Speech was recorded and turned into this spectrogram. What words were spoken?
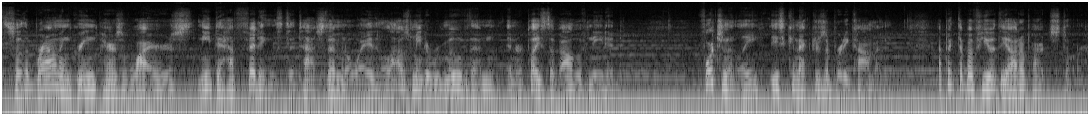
so the brown and green pairs of wires need to have fittings to attach them in a way that allows me to remove them and replace the valve if needed. Fortunately, these connectors are pretty common. I picked up a few at the auto parts store.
